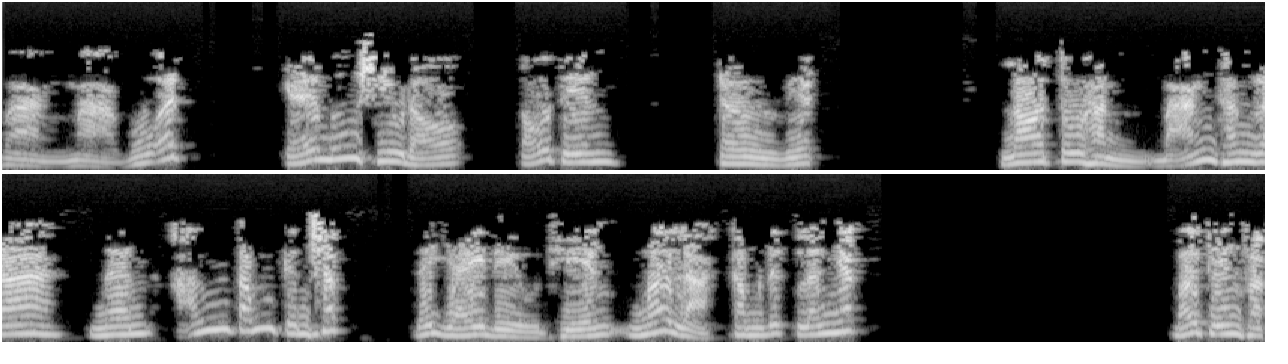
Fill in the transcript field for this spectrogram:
vàng mà vô ích. Kẻ muốn siêu độ, tổ tiên trừ việc lo tu hành bản thân ra nên ẩn tống kinh sách để dạy điều thiện mới là công đức lớn nhất. Bởi thiện Phật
